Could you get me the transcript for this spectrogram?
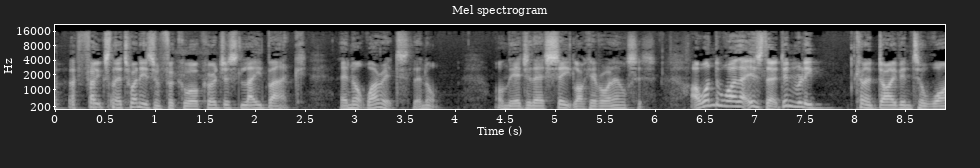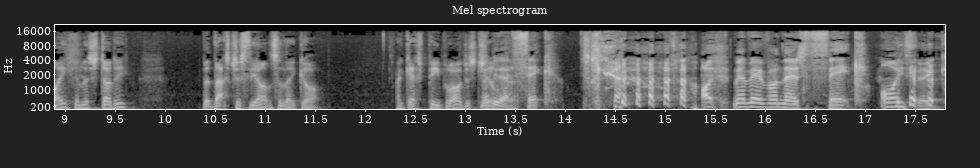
folks in their twenties in Fukuoka are just laid back. They're not worried. They're not on the edge of their seat like everyone else is. I wonder why that is. Though it didn't really kind of dive into why in the study, but that's just the answer they got. I guess people are just maybe they're there. thick. I, Maybe everyone there's thick. I think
